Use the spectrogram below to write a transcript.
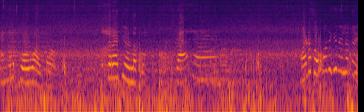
ഞങ്ങൾ പോവാട്ടോ ഇത്രയൊക്കെ ഉള്ളപ്പോ. മഴ സമ്മതിക്കുന്നില്ലെന്നേ.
